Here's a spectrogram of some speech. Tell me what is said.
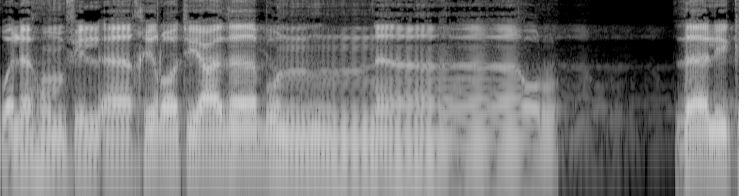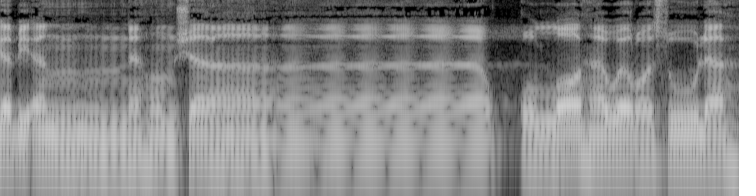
ولهم في الآخرة عذاب النار. ذلك بأنهم شاقوا الله ورسوله.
